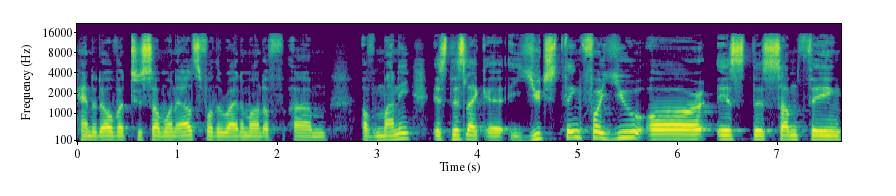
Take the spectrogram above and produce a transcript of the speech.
hand it over to someone else for the right amount of um, of money. Is this like a huge thing for you, or is this something?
